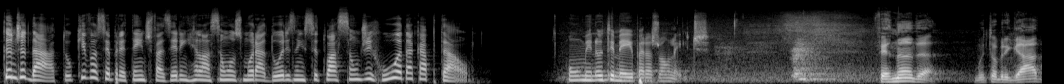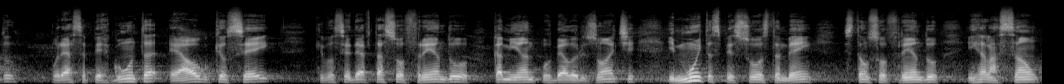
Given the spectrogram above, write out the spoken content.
Candidato, o que você pretende fazer em relação aos moradores em situação de rua da capital? Um minuto e meio para João Leite. Fernanda, muito obrigado por essa pergunta. É algo que eu sei que você deve estar sofrendo caminhando por Belo Horizonte e muitas pessoas também estão sofrendo em relação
